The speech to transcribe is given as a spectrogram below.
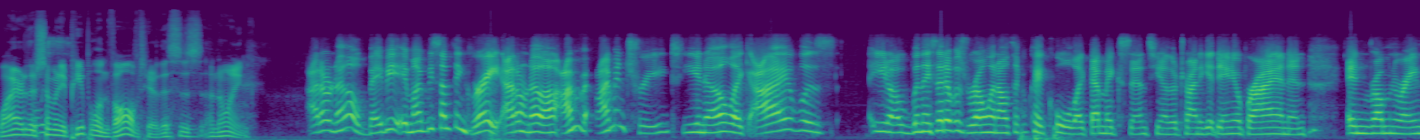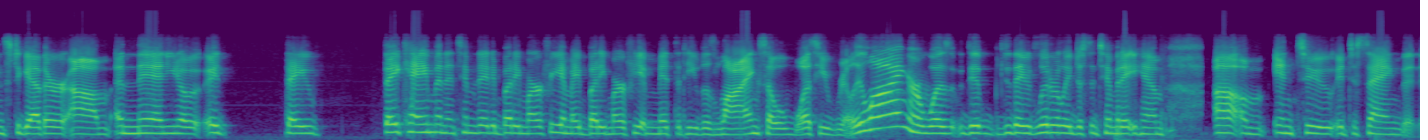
why are there so many people involved here? This is annoying. I don't know. Maybe it might be something great. I don't know. I'm I'm intrigued. You know, like I was. You know, when they said it was Rowan, I was like, okay, cool. Like that makes sense. You know, they're trying to get Daniel Bryan and and Roman Reigns together. Um, and then you know it they they came and intimidated Buddy Murphy and made Buddy Murphy admit that he was lying. So was he really lying, or was did did they literally just intimidate him um, into into saying that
